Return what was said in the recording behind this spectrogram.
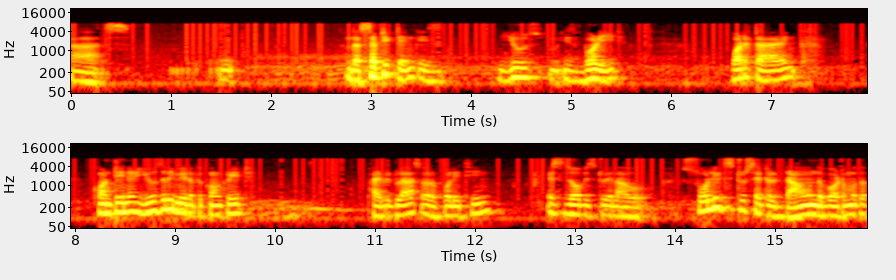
uh, the septic tank is used is buried. Water tank container usually made of the concrete fiberglass or a polythene. Its job is to allow solids to settle down the bottom of the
